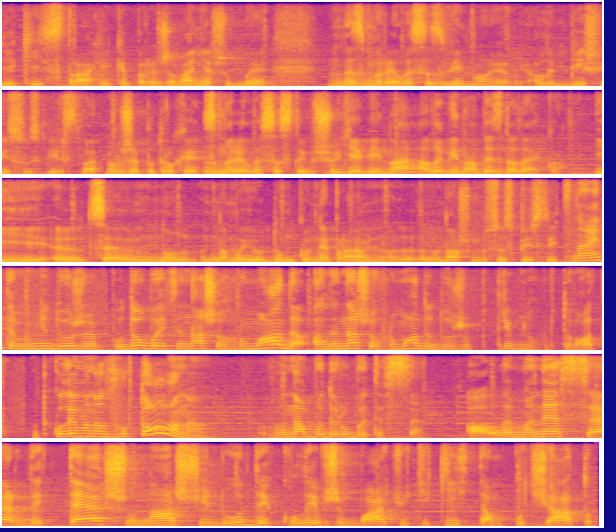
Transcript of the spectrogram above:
якийсь страх, яке переживання, щоб ми не змирилися з війною. Але більшість суспільства вже потрохи змирилися з тим, що є війна, але війна десь далеко. І е, це, ну, на мою думку, неправильно в нашому суспільстві. Знаєте, мені дуже подобається наша громада, але нашу громаду дуже потрібно гуртувати. От коли вона згуртована, вона буде робити все. Але мене сердить те, що наші люди, коли вже бачать якийсь там початок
